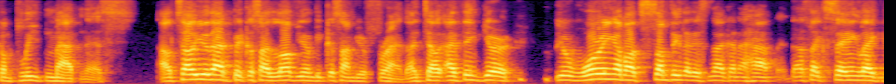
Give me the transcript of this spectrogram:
complete madness. I'll tell you that because I love you and because I'm your friend. I tell I think you're you're worrying about something that is not gonna happen. That's like saying like,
